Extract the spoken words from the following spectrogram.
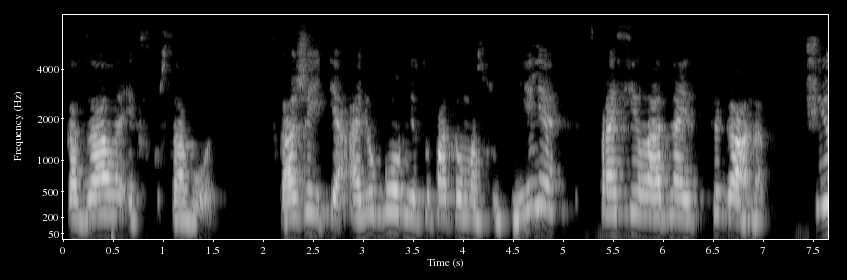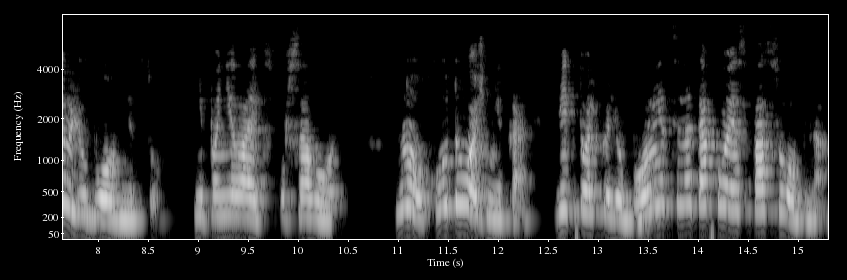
сказала экскурсовод. Скажите, а любовницу потом осудили? спросила одна из цыганок. Чью любовницу? не поняла экскурсовод. Ну, художника, ведь только любовница на такое способна.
